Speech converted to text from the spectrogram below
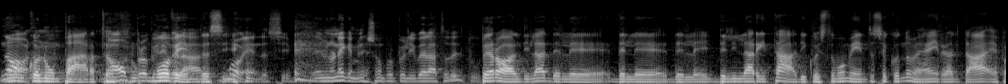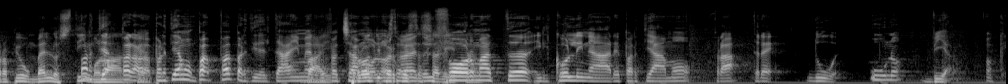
No, non con no, un parto, no, muovendosi. muovendosi. E non è che me ne sono proprio liberato del tutto. Però al di là delle, delle- delle- dell'ilarità di questo momento, secondo me in realtà è proprio un bello stimolo Partia- anche. allora, partiamo, fa, fa partire il timer, Vai, facciamo il, nostro il format, il collinare, partiamo fra 3, 2, 1. Via. Ok,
